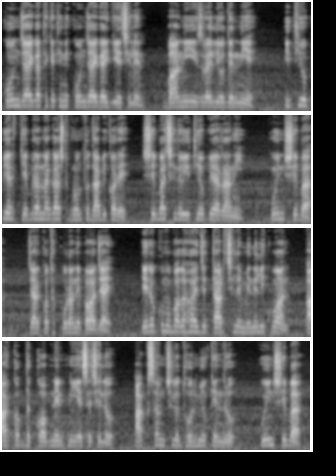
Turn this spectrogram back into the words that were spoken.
কোন জায়গা থেকে তিনি কোন জায়গায় গিয়েছিলেন, বানি ইসরায়েলীয়দের নিয়ে। ইথিওপিয়ার কেবরা নাগাস্ট গ্রন্থ দাবি করে, সেবা ছিল ইথিওপিয়ার রানী, কুইন সেবা, যার কথা কোরআনে পাওয়া যায়। এরকমও বলা হয় যে তার ছেলে Menelik one, ark of the covenant নিয়ে এসেছিল। আকসাম ছিল ধর্মীয় কেন্দ্র, কুইন সেবা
